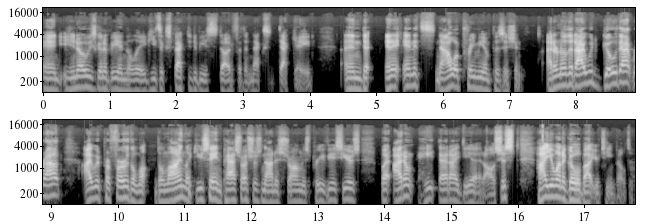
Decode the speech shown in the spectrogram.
and you know he's going to be in the league. He's expected to be a stud for the next decade. And and and it's now a premium position. I don't know that I would go that route. I would prefer the the line, like you say, in pass rushers, not as strong as previous years. But I don't hate that idea at all. It's just how you want to go about your team building.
